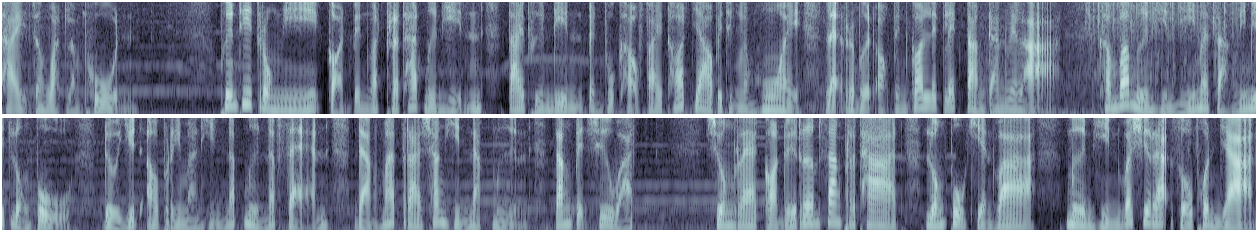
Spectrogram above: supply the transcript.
ชัยจังหวัดลำพูน พื้นที่ตรงนี้ก่อนเป็นวัดพระธาตุหมื่นหิน ใต้พื้นดินเป็นภูเขาไฟทอดยาวไปถึงลำห้วย และระเบิดออกเป็นก้อนเล็กๆ ตามกาลเวลาคำว่าหมื่นหินนี้มาจากนิมิตหลวงปู่ โดยยึดเอาปริมาณหินนับหมื่นนับแสน ดังมาตราช่างหินหนักหมื่น ตั้งเป็นชื่อวัด ช่วงแรกก่อนด้วยเริ่มสร้างพระธาตุหลวงปู่เขียนว่าหมื่นหินวชิระโสพลยาน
